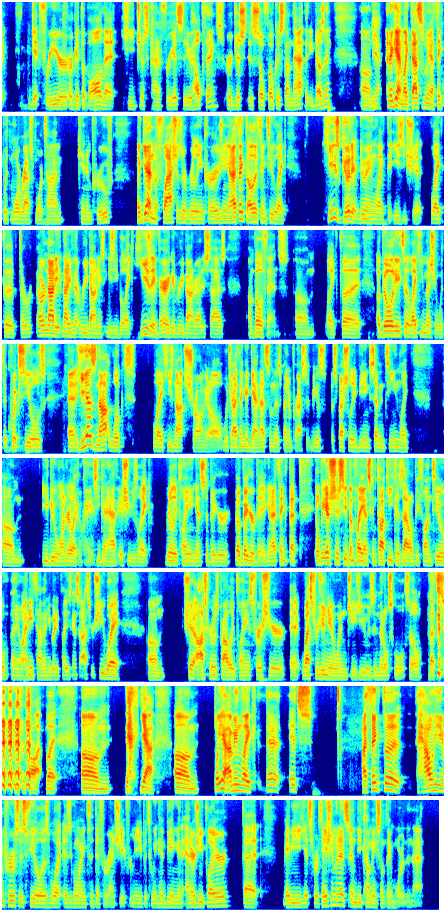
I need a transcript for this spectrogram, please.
get free or, or get the ball that he just kind of forgets to do help things or just is so focused on that that he doesn't. Um, Yeah. And again, like that's something I think with more reps, more time can improve. Again, the flashes are really encouraging. And I think the other thing too, like he's good at doing like the easy shit, like the, the, or not, not even that rebounding is easy, but like he's a very good rebounder at his size on both ends. Um, like the ability to, like you mentioned, with the quick seals, and he has not looked like he's not strong at all, which I think again that's something that's been impressive because especially being 17, like um, you do wonder like, okay, is he gonna have issues like really playing against a bigger a bigger big? And I think that it'll be interesting to see them play against Kentucky because that'll be fun too. You know, anytime anybody plays against Oscar Tshiebwe. Um, shit, Oscar was probably playing his first year at West Virginia when GG was in middle school, so that's food for thought. But um, yeah, um, but yeah, I mean, like that. It's I think the how he improves his feel is what is going to differentiate for me between him being an energy player that maybe he gets rotation minutes and becoming something more than that.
